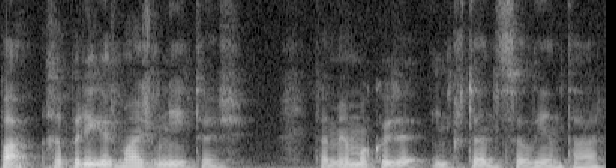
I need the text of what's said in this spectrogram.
Pá, raparigas mais bonitas, também é uma coisa importante salientar.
